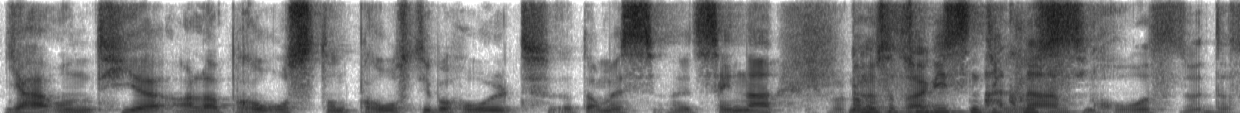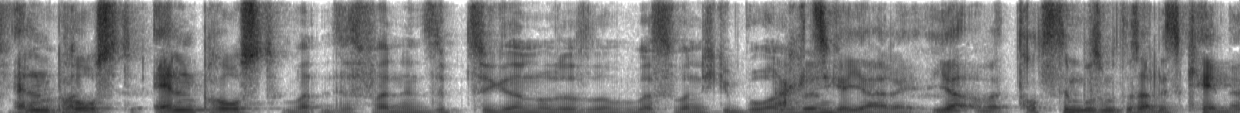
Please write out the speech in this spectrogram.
ja, und hier à la Prost und Prost überholt, damals halt Senna. Man muss dazu sagen, wissen, die Alan Prost, das Alan Prost, Alan Prost. Das war in den 70ern oder so, was du, wann ich geboren 80er bin? 80er Jahre. Ja, aber trotzdem muss man das alles kennen.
